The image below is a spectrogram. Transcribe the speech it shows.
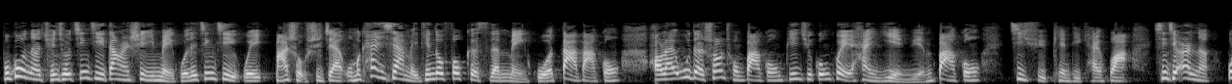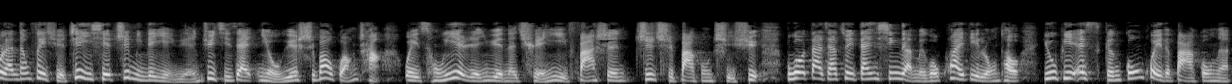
不过呢，全球经济当然是以美国的经济为马首是瞻。我们看一下每天都 focus 的美国大罢工，好莱坞的双重罢工，编剧工会和演员罢工继续遍地开花。星期二呢，布兰登·费雪这一些知名的演员聚集在纽约时报广场，为从业人员的权益发声，支持罢工持续。不过，大家最担心的美国快递龙头 UPS 跟工会的罢工呢，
